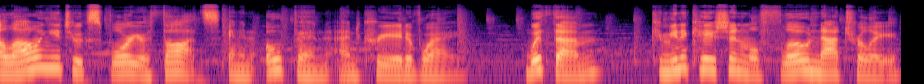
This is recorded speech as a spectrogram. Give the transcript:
allowing you to explore your thoughts in an open and creative way. With them, communication will flow naturally,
